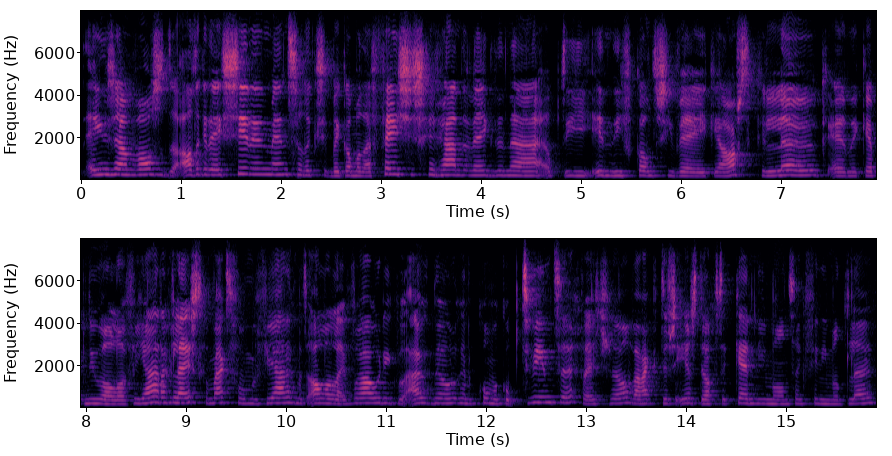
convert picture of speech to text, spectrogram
eenzaam was, had ik ineens zin in mensen. Ik ben allemaal naar feestjes gegaan de week daarna, op die, in die vakantieweek. hartstikke leuk. En ik heb nu al een verjaardaglijst gemaakt voor mijn verjaardag met allerlei vrouwen die ik wil uitnodigen. En dan kom ik op 20, weet je wel. Waar ik dus eerst dacht, ik ken niemand en ik vind niemand leuk.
